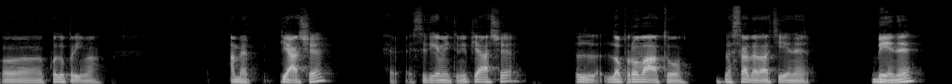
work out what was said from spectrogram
eh, quello prima. A me piace, eh, esteticamente mi piace, l- l'ho provato, la strada la tiene bene.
